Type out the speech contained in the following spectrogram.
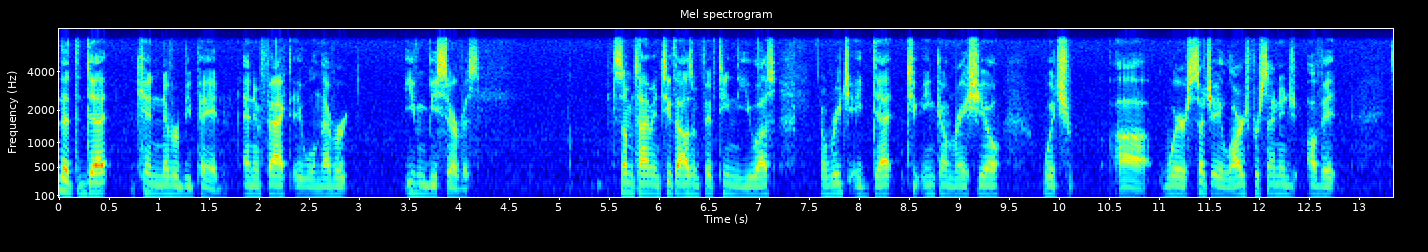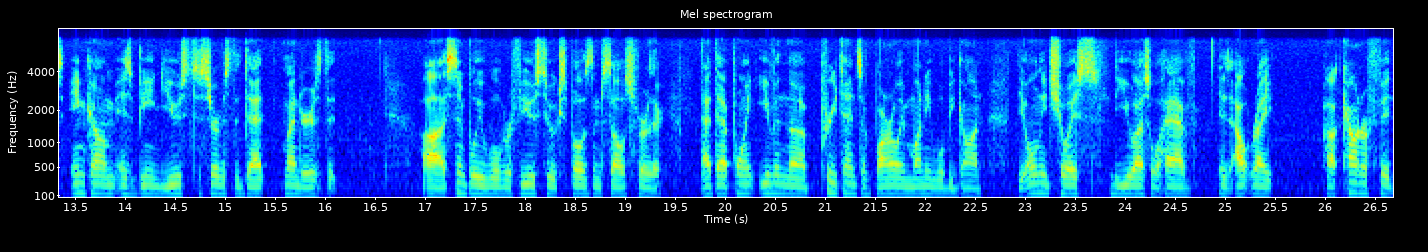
that the debt can never be paid, and in fact, it will never even be serviced. Sometime in 2015, the U.S. will reach a debt to income ratio, which uh, where such a large percentage of its income is being used to service the debt lenders that uh, simply will refuse to expose themselves further. At that point, even the pretense of borrowing money will be gone. The only choice the U.S. will have is outright uh, counterfeit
